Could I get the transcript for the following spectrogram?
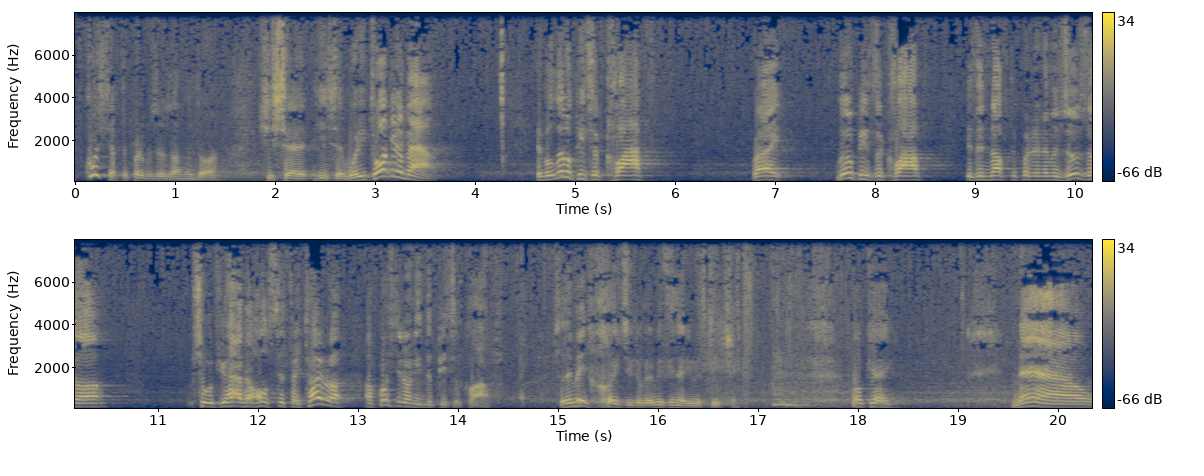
Of course you have to put a mezuzah on the door. She said, he said, what are you talking about? If a little piece of cloth, right, little piece of cloth is enough to put in a mezuzah, so if you have a whole Sifrei Torah, of course you don't need the piece of cloth. So they made chayzik of everything that he was teaching. Okay. Now,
